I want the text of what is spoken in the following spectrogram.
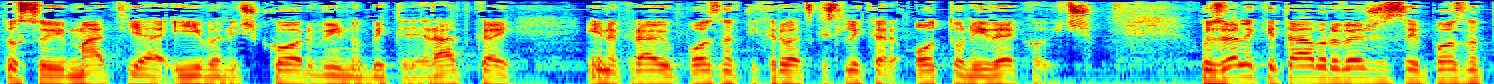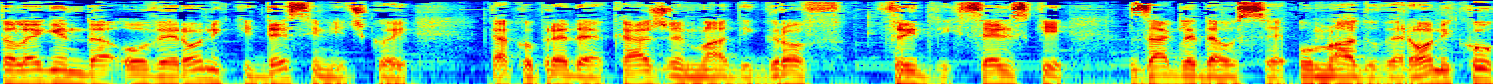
to su i Matija i Ivaniš Korvin, obitelj Ratkaj i na kraju poznati hrvatski slikar Oton Iveković. Uz veliki tabor veže se i poznata legenda o Veroniki Desiničkoj, kako predaja kaže, mladi grof Fridrih Celjski zagledao se u mladu Veroniku,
